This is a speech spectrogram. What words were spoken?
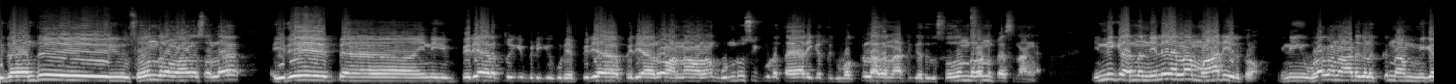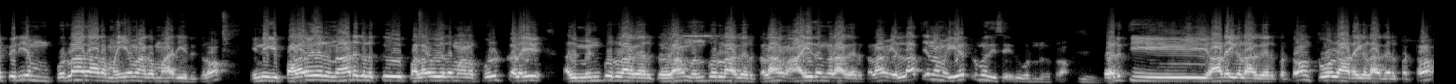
இதை வந்து சுதந்திரமாக சொல்ல இதே இன்னைக்கு பெரியாரை தூக்கி பிடிக்கக்கூடிய பெரியா பெரியாரோ அண்ணாவெல்லாம் குண்டூசி கூட தயாரிக்கிறதுக்கு வக்கில்லாத நாட்டுக்கு எதுக்கு சுதந்திரம்னு பேசுனாங்க. இன்னைக்கு அந்த நிலையெல்லாம் மாறி இருக்கிறோம். இன்னைக்கு உலக நாடுகளுக்கு நாம் மிகப்பெரிய பொருளாதார மையமாக மாறி இருக்கிறோம். இன்னைக்கு பல்வேறு நாடுகளுக்கு பல விதமான பொருட்களை அது மென்பொருளாக இருக்கலாம் மென்பொருளாக இருக்கலாம் ஆயுதங்களாக இருக்கலாம் எல்லாத்தையும் நம்ம ஏற்றுமதி செய்து கொண்டிருக்கிறோம். பருத்தி ஆடைகளாக இருக்கட்டும் தோல் ஆடைகளாக இருக்கட்டும்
